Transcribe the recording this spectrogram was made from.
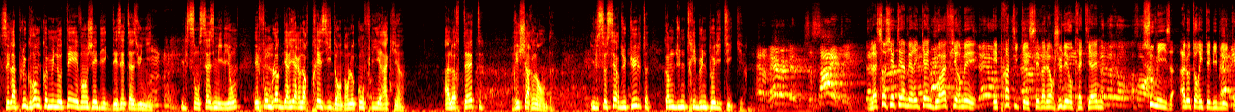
C'est la plus grande communauté évangélique des États-Unis. Ils sont 16 millions et font bloc derrière leur président dans le conflit irakien. À leur tête, Richard Land. Il se sert du culte comme d'une tribune politique. La société américaine doit affirmer et pratiquer ses valeurs judéo-chrétiennes soumises à l'autorité biblique.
